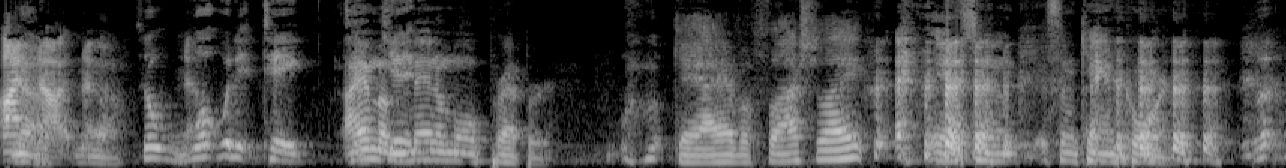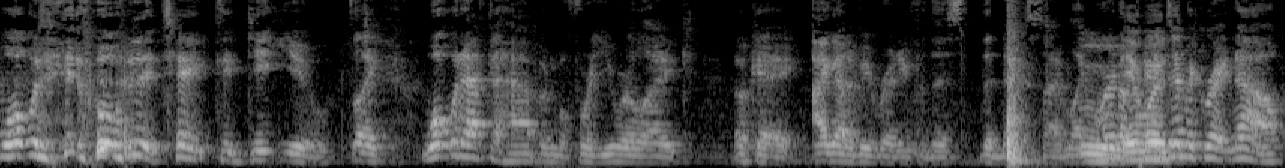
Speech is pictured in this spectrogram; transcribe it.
I'm no, not. No. no. So No. what would it take? To I am a minimal prepper. Okay, I have a flashlight and some some canned corn. What, what would it, what would it take to get you? Like, what would have to happen before you were like, okay, I got to be ready for this the next time? Like, we're in a Ooh. It would- pandemic right now.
